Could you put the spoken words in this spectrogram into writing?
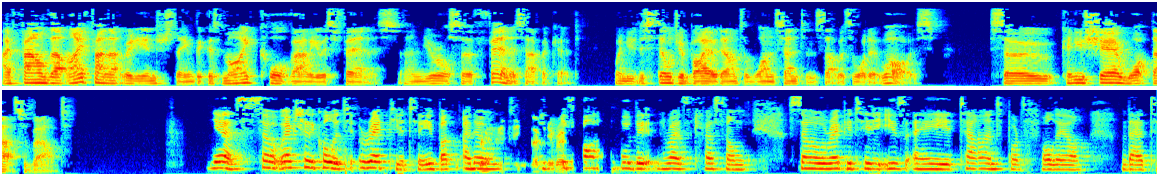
I found that, I found that really interesting because my core value is fairness and you're also a fairness advocate. When you distilled your bio down to one sentence, that was what it was. So can you share what that's about? Yes. So we actually call it Reputy, but I know it's hard to put the right stress on. So Reputy is a talent portfolio that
